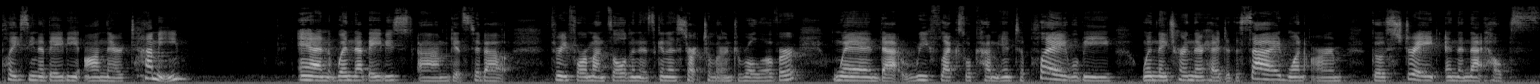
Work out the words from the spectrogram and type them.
placing a baby on their tummy, and when that baby um, gets to about three, four months old and it's going to start to learn to roll over, when that reflex will come into play will be when they turn their head to the side, one arm goes straight, and then that helps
